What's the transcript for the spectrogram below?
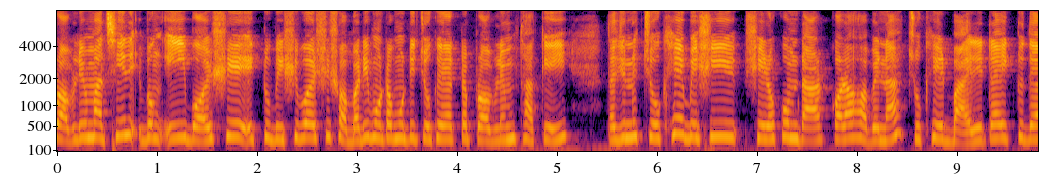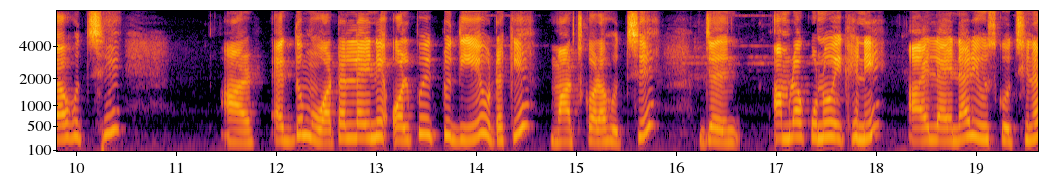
প্রবলেম আছে এবং এই বয়সে একটু বেশি বয়সে সবারই মোটামুটি চোখে একটা প্রবলেম থাকেই, তাই জন্য চোখে বেশি সেরকম ডার্ক করা হবে না। চোখের বাইরেটা একটু দেওয়া হচ্ছে আর একদম ওয়াটার লাইনে অল্প একটু দিয়ে ওটাকে মার্চ করা হচ্ছে। যে আমরা কোনো এখানে আই লাইনার ইউজ করছি না,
